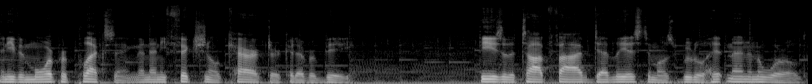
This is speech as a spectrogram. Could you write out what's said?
and even more perplexing than any fictional character could ever be. These are the top 5 deadliest and most brutal hitmen in the world.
